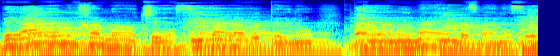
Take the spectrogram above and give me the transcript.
ועל המלחמות שעשית על אבותינו בימים ההם בזמן הזה.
